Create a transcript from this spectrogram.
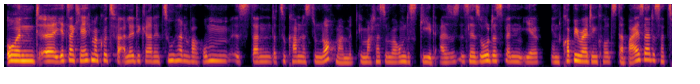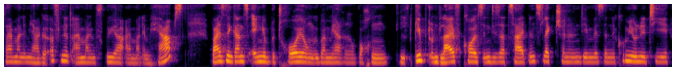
Und äh, jetzt erkläre ich mal kurz für alle, die gerade zuhören, warum es dann dazu kam, dass du nochmal mitgemacht hast und warum das geht. Also es ist ja so, dass wenn ihr in Copywriting Codes dabei seid, das hat zweimal im Jahr geöffnet, einmal im Frühjahr, einmal im Herbst, weil es eine ganz enge Betreuung über mehrere Wochen gibt und Live-Calls in dieser Zeit, einen Slack-Channel, in dem wir sind, eine Community,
